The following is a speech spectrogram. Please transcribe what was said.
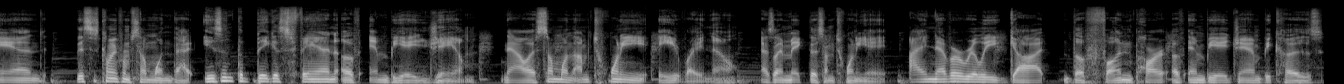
And this is coming from someone that isn't the biggest fan of NBA Jam. Now, as someone, I'm 28 right now. As I make this, I'm 28. I never really got the fun part of NBA Jam because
